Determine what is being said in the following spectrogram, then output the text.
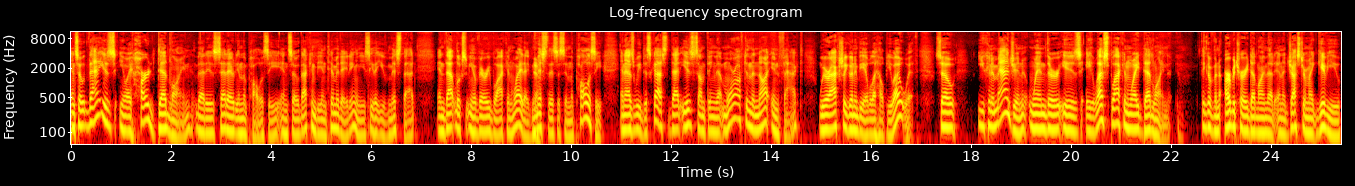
And so that is, you know, a hard deadline that is set out in the policy, and so that can be intimidating. And you see that you've missed that, and that looks, you know, very black and white. I've yeah. missed this. It's in the policy. And as we discussed, that is something that more often than not, in fact, we're actually going to be able to help you out with. So you can imagine when there is a less black and white deadline Think of an arbitrary deadline that an adjuster might give you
